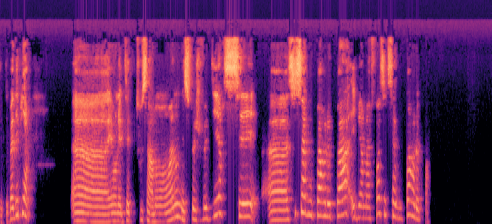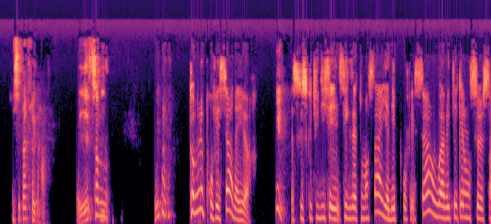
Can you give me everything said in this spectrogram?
jetez pas des pierres. Euh, et on est peut-être tous à un moment ou à un autre, mais ce que je veux dire, c'est euh, si ça vous parle pas, eh bien ma foi, c'est que ça vous parle pas. Et c'est pas très grave. Vous voyez, Comme Oui, pardon. Comme le professeur d'ailleurs. Oui. Parce que ce que tu dis, c'est exactement ça. Il y a des professeurs où avec lesquels on se sent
